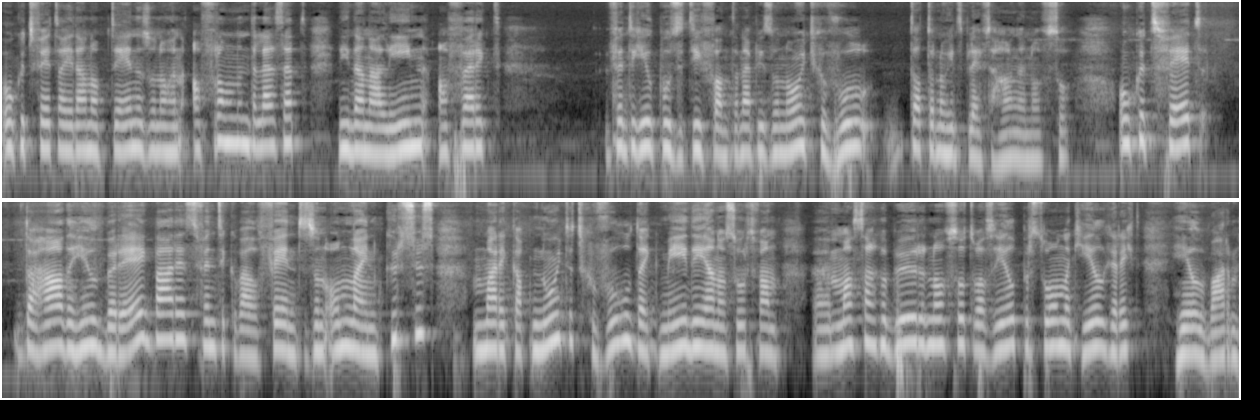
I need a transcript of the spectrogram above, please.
ook het feit dat je dan op het einde zo nog een afrondende les hebt, die dan alleen afwerkt, vind ik heel positief, want dan heb je zo nooit het gevoel dat er nog iets blijft hangen of zo. Ook het feit dat Hade heel bereikbaar is, vind ik wel fijn. Het is een online cursus, maar ik had nooit het gevoel dat ik meedeed aan een soort van uh, massagebeuren of zo. Het was heel persoonlijk, heel gericht, heel warm.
